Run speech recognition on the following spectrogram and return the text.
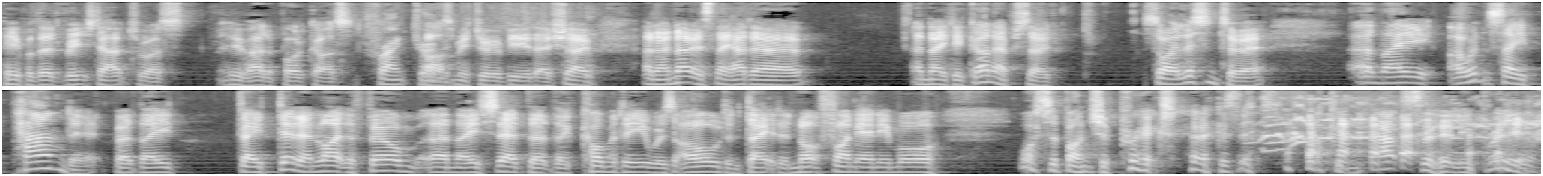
people that reached out to us who had a podcast, Frank Drebin. asked me to review their show, and I noticed they had a a Naked Gun episode, so I listened to it, and they I wouldn't say panned it, but they. They didn't like the film, and they said that the comedy was old and dated and not funny anymore. What a bunch of pricks! Because it's fucking absolutely brilliant.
